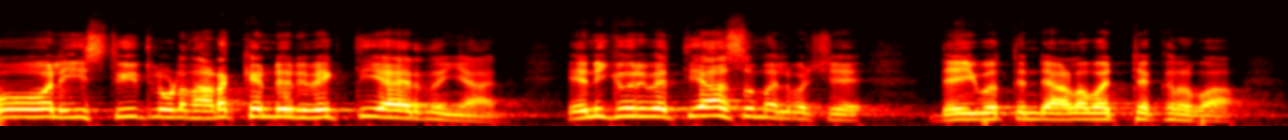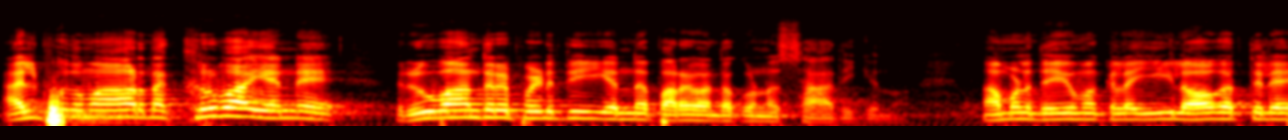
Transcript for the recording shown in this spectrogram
പോലെ ഈ സ്ട്രീറ്റിലൂടെ നടക്കേണ്ട ഒരു വ്യക്തിയായിരുന്നു ഞാൻ. എനിക്കൊരു വ്യത്യാസമല്ല പക്ഷേ ദൈവത്തിന്റെ അളവറ്റ കൃപ അത്ഭുതമാർന്ന കൃപ എന്നെ രൂപാന്തരപ്പെടുത്തി എന്ന് പറയുവാൻ കൊണ്ട് സാധിക്കുന്നു. നമ്മൾ ദൈവമക്കളെ ഈ ലോകത്തിലെ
